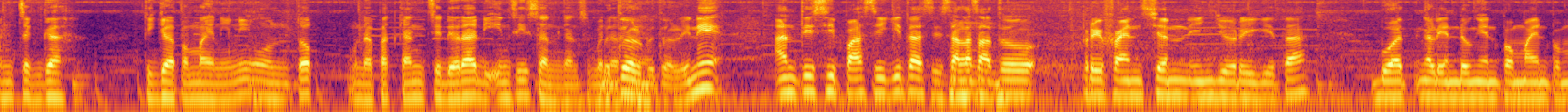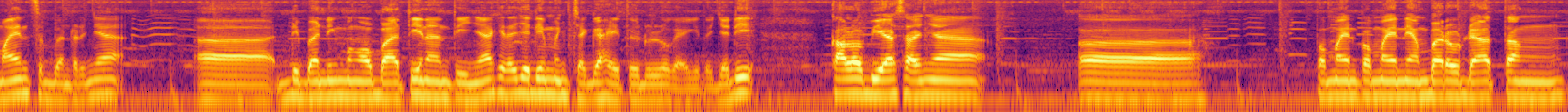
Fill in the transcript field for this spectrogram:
mencegah tiga pemain ini untuk mendapatkan cedera di in season kan sebenarnya. Betul betul. Ini antisipasi kita sih salah Hmm. satu prevention injury kita buat ngelindungin pemain-pemain sebenarnya eh, dibanding mengobati nantinya kita jadi mencegah itu dulu kayak gitu. Jadi kalau biasanya eh, pemain-pemain yang baru datang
